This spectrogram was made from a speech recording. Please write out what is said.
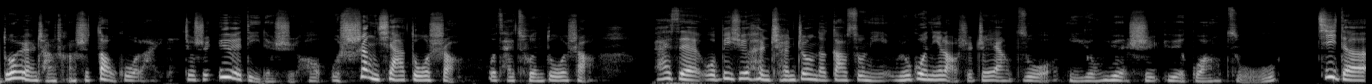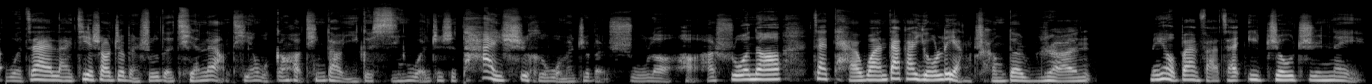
多人常常是倒过来的，就是月底的时候，我剩下多少，我才存多少。孩子，我必须很沉重的告诉你，如果你老是这样做，你永远是月光族。记得我在来介绍这本书的前两天，我刚好听到一个新闻，真是太适合我们这本书了。哈，他说呢，在台湾大概有两成的人没有办法在一周之内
